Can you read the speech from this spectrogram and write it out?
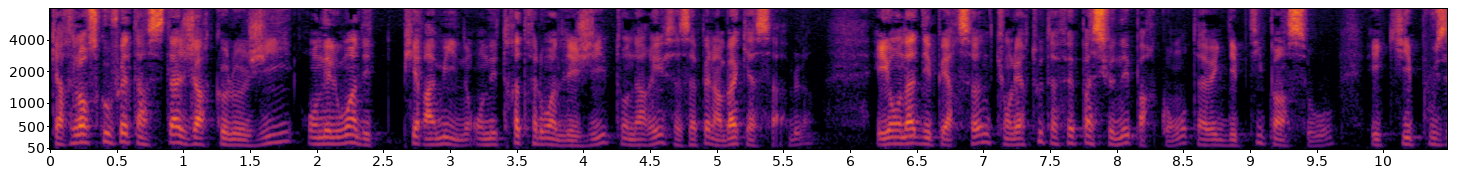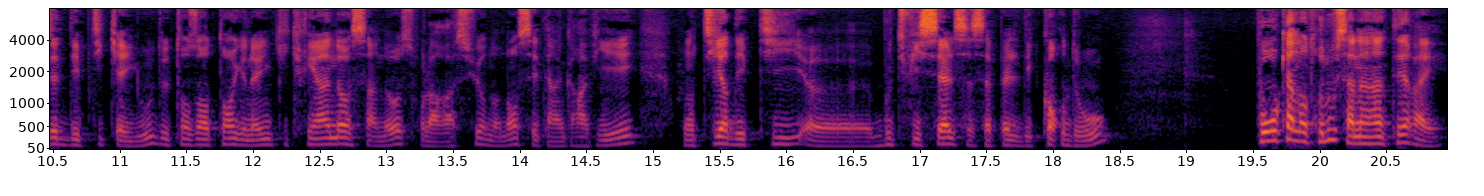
car lorsque vous faites un stage d'archéologie, on est loin des pyramides, on est très très loin de l'Égypte, on arrive, ça s'appelle un bac à sable. Et on a des personnes qui ont l'air tout à fait passionnées par contre, avec des petits pinceaux, et qui épousettent des petits cailloux. De temps en temps, il y en a une qui crie un os, un os, on la rassure, non, non, c'est un gravier. On tire des petits euh, bouts de ficelle, ça s'appelle des cordeaux. Pour aucun d'entre nous, ça n'a intérêt.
